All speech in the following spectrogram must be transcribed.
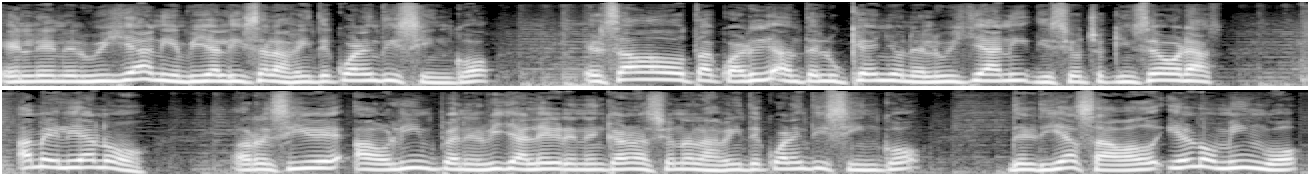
en, el Luis en Villa Lisa, a las 20.45. El sábado, Tacuarí ante Luqueño, en el Luis Yani, 18-15 horas. Ameliano recibe a Olimpia en el Villa Alegre, en Encarnación, a las 20.45 del día sábado. Y el domingo,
